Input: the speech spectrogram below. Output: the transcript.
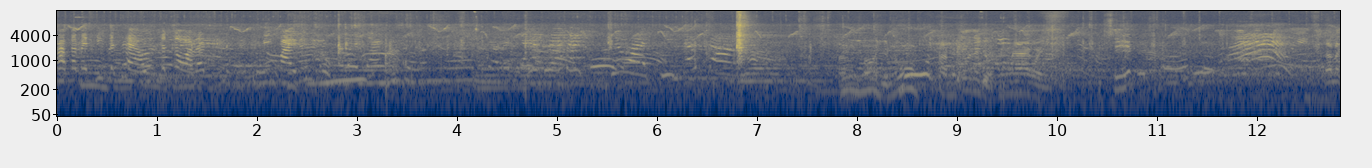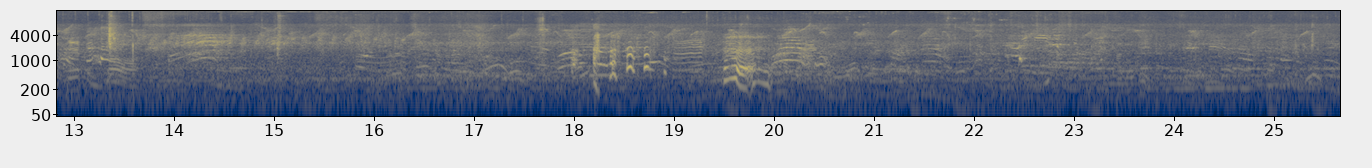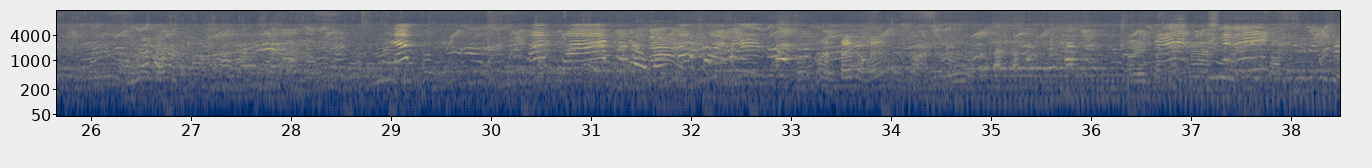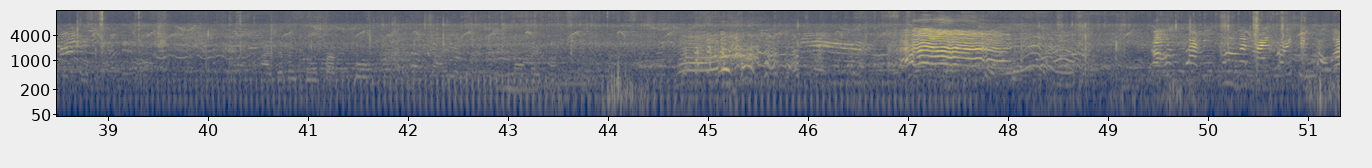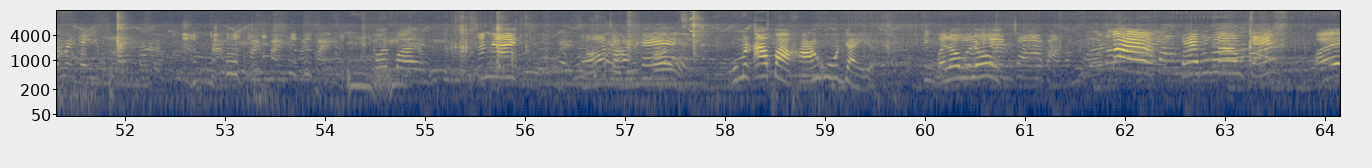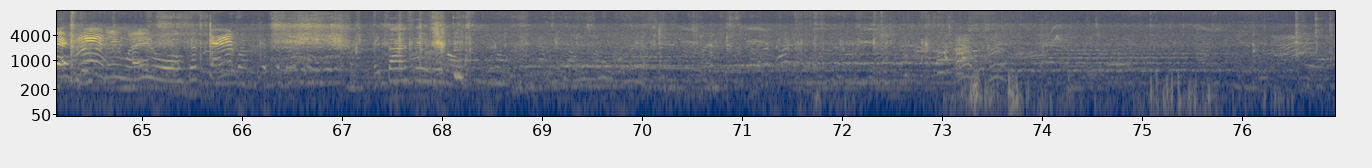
ขับกันเป็นที่เป็นแถวจะจอดแล้วมีไฟด้วยลูกโอ้ยอยู่นู่นตอนนี้ก็จะอยู่ข้างหน้ากว่าอีกชิดจระเข้เป็นต่อ ผ่านไปกับแม่ผ่านลูกไปสักห้าลูกที่ตอนนี้ไม่ได้อยู่ในกลุ่มไหนแล้วอาจจะไปดูความโก้งห้ามันจะอยู่ไกลมาไปไปไปไปนั่นไงอ๋อจระเข้โอ้มันอ้าปากค้างโคตรใหญ่อะ ไปเร็วไปเร็ว Thank you.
